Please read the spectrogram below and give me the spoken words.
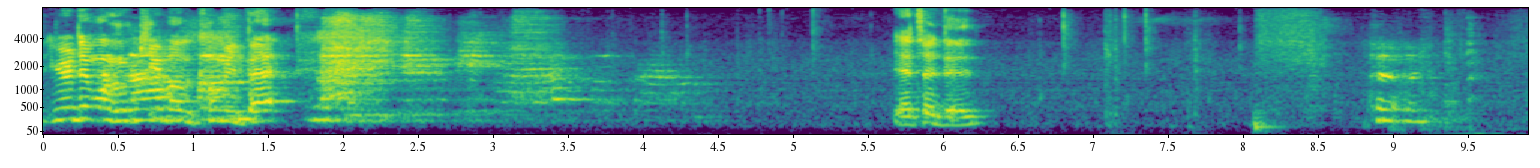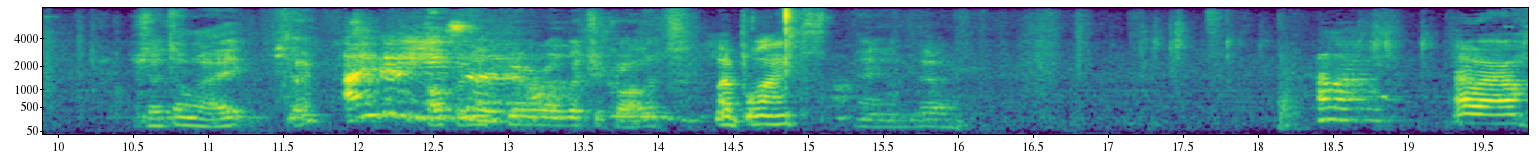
you're the one who keep on coming back. Yes, I did. Shit's alright. Sure. I'm gonna use Open up your, the. uh, what you call it, My blinds. and, uh, Hello. Hello.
